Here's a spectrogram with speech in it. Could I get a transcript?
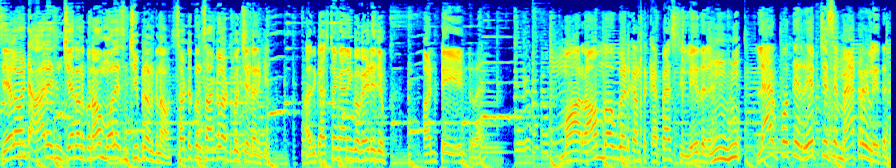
శీలం అంటే ఆరేసిన చీర అనుకున్నావు మూలేసిన చీపురు అనుకున్నావు. సట్టుకుని సంకలు అట్టుకొచ్చేయడానికి అది కష్టం కానీ ఇంకొక ఐడియా చెప్పు. అంటే ఏంట్రా? మా రాంబాబు గారికి అంత కెపాసిటీ లేదని. లేకపోతే రేప్ చేసే మ్యాటరే లేదని?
